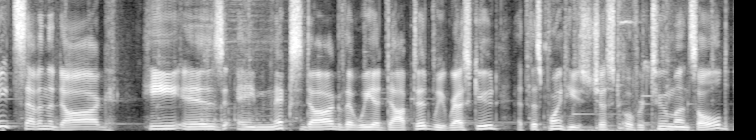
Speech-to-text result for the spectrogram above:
Meet Seven the dog. He is a mixed dog that we adopted, we rescued. At this point, he's just over two months old,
